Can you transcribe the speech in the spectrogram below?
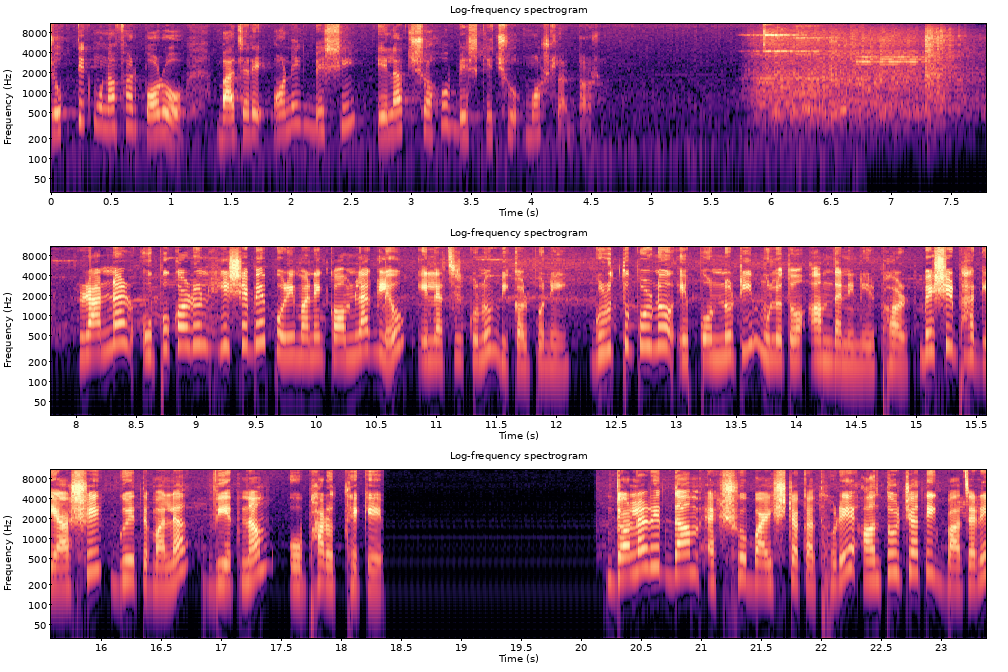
যৌক্তিক মুনাফার পরও বাজারে অনেক বেশি এলাচ সহ বেশ কিছু মশলার দর। রান্নার উপকরণ হিসেবে পরিমাণে কম লাগলেও এলাচের কোনো বিকল্প নেই। গুরুত্বপূর্ণ এ পণ্যটি মূলত আমদানি নির্ভর। বেশিরভাগে আসে গুয়েতেমালা, ভিয়েতনাম ও ভারত থেকে। ডলারের দাম একশো বাইশ টাকা ধরে আন্তর্জাতিক বাজারে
